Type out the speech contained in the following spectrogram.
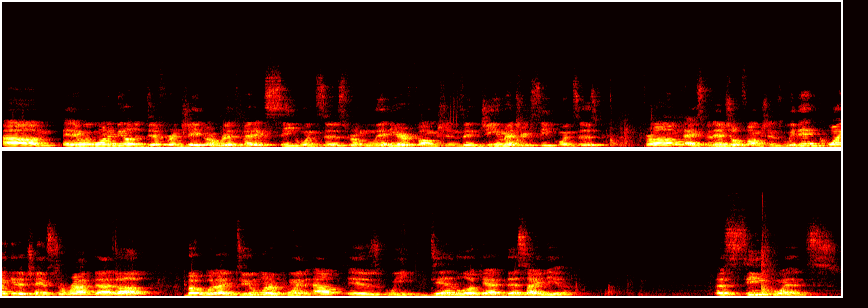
Um, and then we want to be able to differentiate arithmetic sequences from linear functions and geometric sequences from exponential functions. We didn't quite get a chance to wrap that up, but what I do want to point out is we did look at this idea. A sequence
